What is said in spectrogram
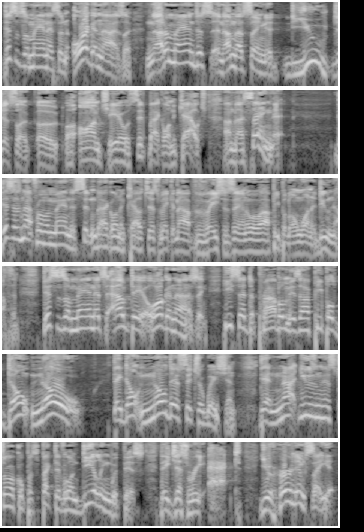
This is a man that's an organizer, not a man just, and I'm not saying that you just a, a, a armchair or sit back on the couch. I'm not saying that. This is not from a man that's sitting back on the couch just making observations saying, oh, our people don't want to do nothing. This is a man that's out there organizing. He said the problem is our people don't know. They don't know their situation. They're not using historical perspective on dealing with this. They just react. You heard him say it.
